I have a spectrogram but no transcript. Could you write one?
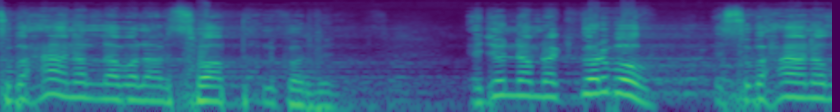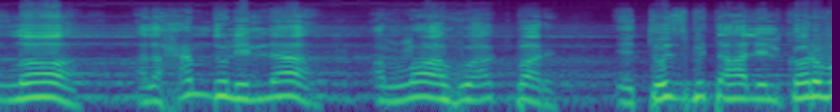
সুবাহান আল্লাহ বলার সওয়াব দান করবেন। এজন্য আমরা কি করব? সুবাহান আল্লাহ আলহামদুলিল্লাহ, আল্লাহু আকবার, এই তসবি তাহালিল করব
